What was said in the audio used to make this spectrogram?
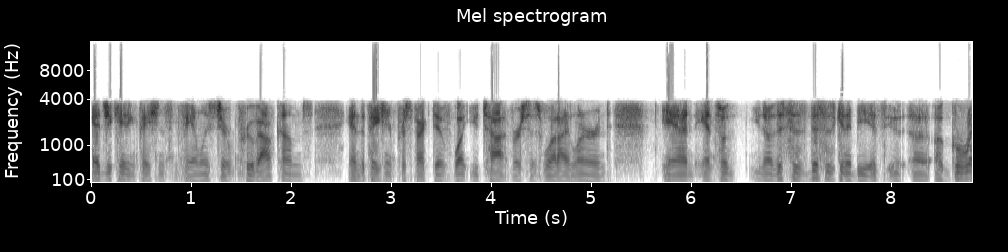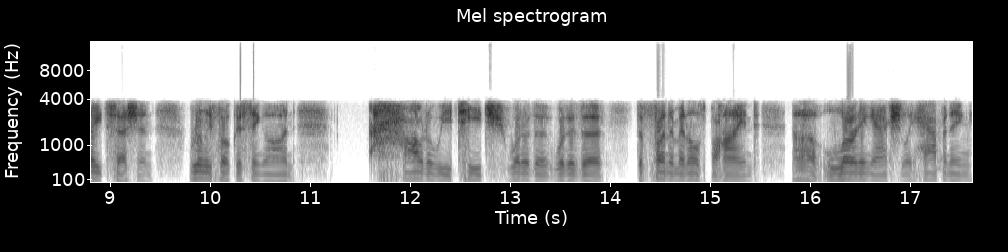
educating patients and families to improve outcomes, and the patient perspective, what you taught versus what I learned. And and so you know this is this is going to be a, a great session, really focusing on how do we teach? What are the what are the the fundamentals behind uh, learning actually happening?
